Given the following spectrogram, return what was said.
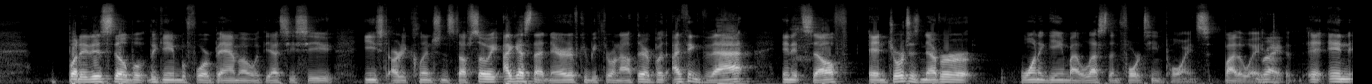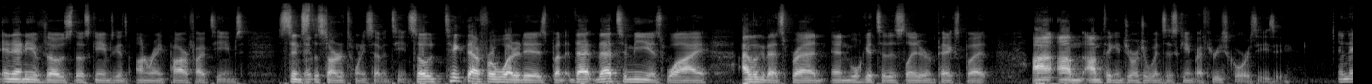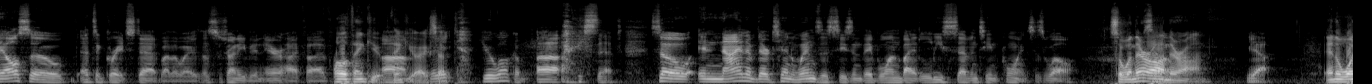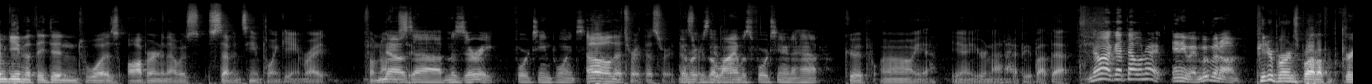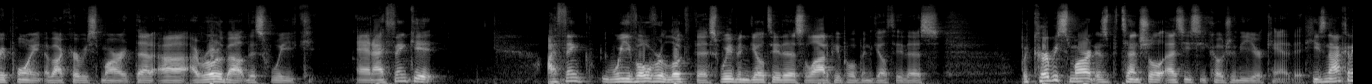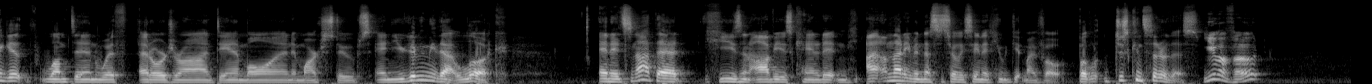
but it is still the game before Bama with the SEC East already clinched and stuff. So I guess that narrative could be thrown out there, but I think that in itself and Georgia's never won a game by less than 14 points, by the way Right. in in any of those those games against unranked Power Five teams since the start of 2017. So take that for what it is, but that that to me is why I look at that spread, and we'll get to this later in picks. But I, I'm I'm thinking Georgia wins this game by three scores easy. And they also, that's a great stat, by the way. That's just trying to give you an air high five. Oh, thank you, thank Um, you. I accept. they- You're welcome. Uh, I accept. So, in nine of their 10 wins this season, they've won by at least 17 points as well. So when they're on, they're on. Yeah. And the one game that they didn't was Auburn, and that was 17 point game, right? If I'm not No, it was uh, Missouri, 14 points. oh, that's right. That's right. That's Remember, right. because the line point. was 14 and a half. Good. Oh yeah, yeah. You're not happy about that. No, I got that one right. Anyway, moving on. Peter Burns brought up a great point about Kirby Smart that uh, I wrote about this week, and I think it. I think we've overlooked this. We've been guilty of this. A lot of people have been guilty of this. But Kirby Smart is a potential SEC Coach of the Year candidate. He's not going to get lumped in with Ed Orgeron, Dan Mullen, and Mark Stoops. And you're giving me that look. And it's not that he's an obvious candidate, and he, I- I'm not even necessarily saying that he would get my vote. But just consider this. You have a vote?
